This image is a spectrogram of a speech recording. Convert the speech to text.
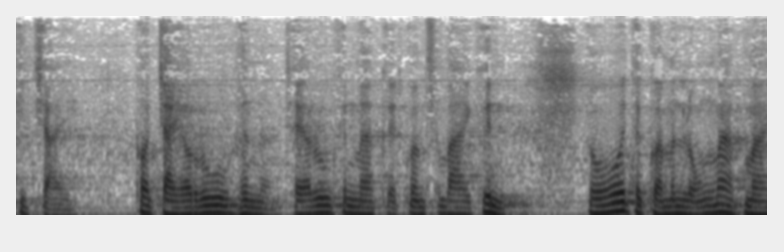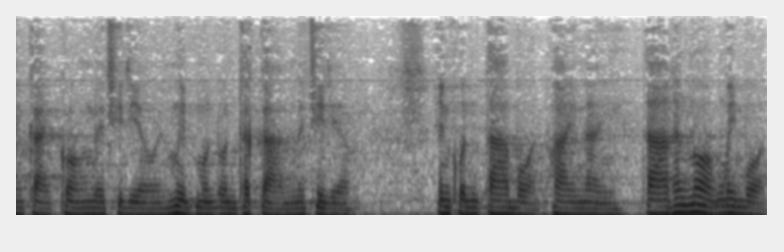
ขึ้นใจ ก็ใจรู้ขึ้นใจรู้ขึ้นมาเกิดความสบายขึ้น โอ้แต่ก่อนมันหลงมากมายกายกองเลยทีเดียว มืดมนอนทการเลยทีเดียว เป็นคนตาบอดภายใน ตาทั้งนอกไม่บอด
